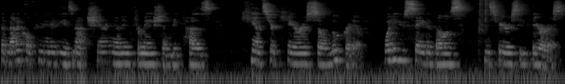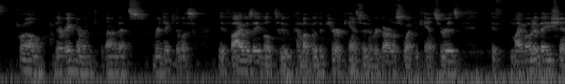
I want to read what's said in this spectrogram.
the medical community is not sharing that information because cancer care is so lucrative. What do you say to those conspiracy theorists? Well, they're ignorant. Uh, that's ridiculous. If I was able to come up with a cure of cancer, regardless of what the cancer is, if my motivation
